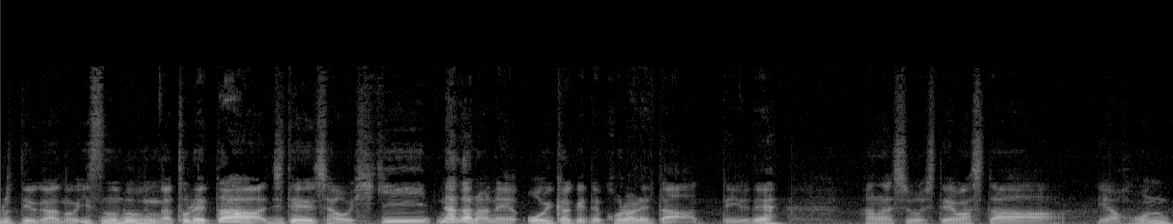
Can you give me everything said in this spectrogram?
ルっていうかあの椅子の部分が取れた自転車を引きながらね追いかけてこられたっていうね話をしてました。いや本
